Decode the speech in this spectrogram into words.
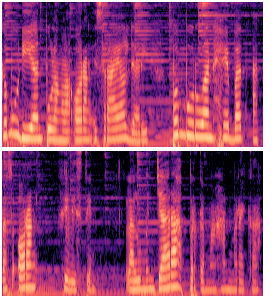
Kemudian pulanglah orang Israel dari pemburuan hebat atas orang Filistin, lalu menjarah perkemahan mereka.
